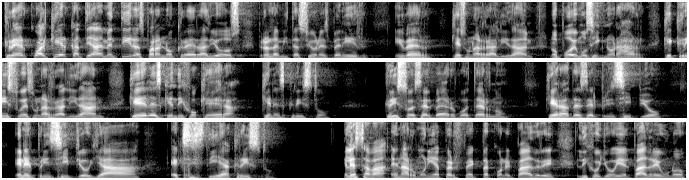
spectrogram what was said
creer cualquier cantidad de mentiras para no creer a Dios, pero la invitación es venir y ver que es una realidad. No podemos ignorar que Cristo es una realidad, que Él es quien dijo que era. ¿Quién es Cristo? Cristo es el verbo eterno, que era desde el principio en el principio ya existía Cristo. Él estaba en armonía perfecta con el Padre. Él dijo, yo y el Padre uno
